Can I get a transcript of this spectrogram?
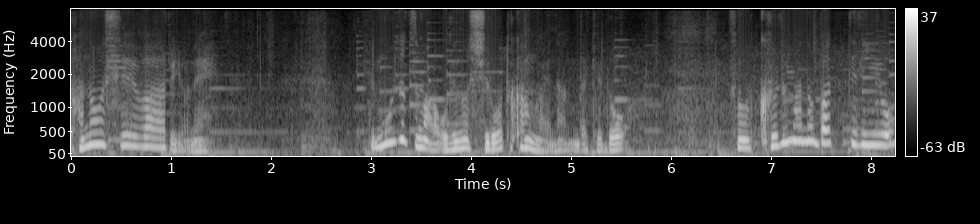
可能性はあるよね。でもう一つまあ俺の素人考えなんだけどその車のバッテリーを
